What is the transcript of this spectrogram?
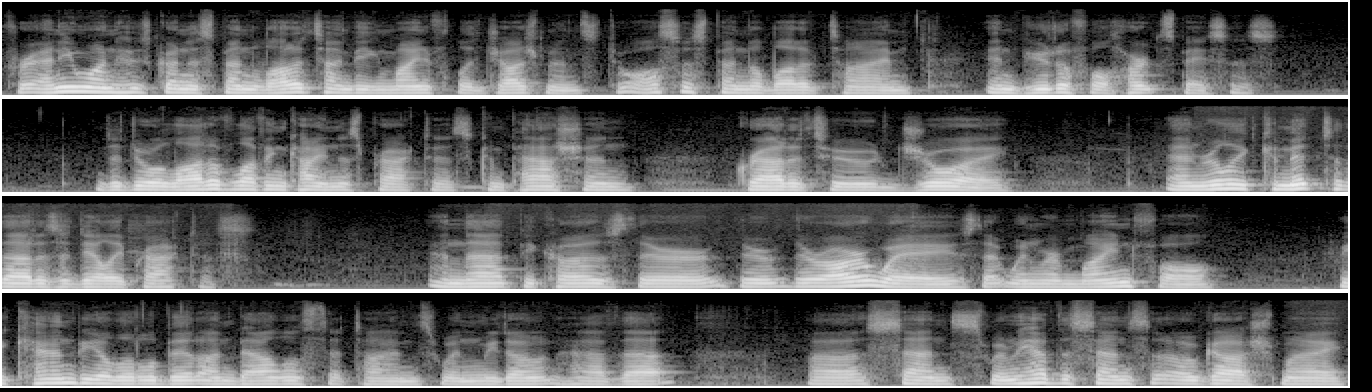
for anyone who's going to spend a lot of time being mindful of judgments to also spend a lot of time in beautiful heart spaces. And to do a lot of loving kindness practice, compassion, gratitude, joy, and really commit to that as a daily practice. And that because there, there, there are ways that when we're mindful, we can be a little bit unbalanced at times when we don't have that uh, sense, when we have the sense that, oh gosh, my,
